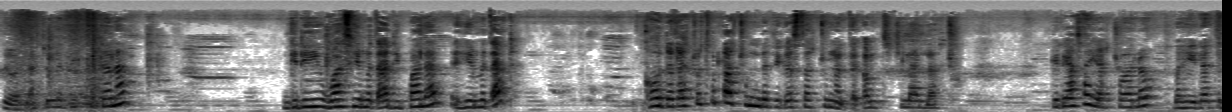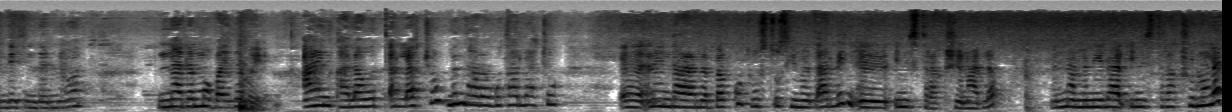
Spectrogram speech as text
ይኸውላችሁ እንደዚህ ይከደናል። እንግዲህ ዋሴ ምጣድ ይባላል ይሄ ምጣድ። ከወደዳችሁት ሁላችሁም እንደዚህ ገዝታችሁ መጠቀም ትችላላችሁ። እንግዲህ ያሳያችኋለሁ በሂደት እንዴት እንደሚሆን እና ደግሞ ባይዝ ወይ አይን ካላወጣላችሁ ምን ታረጉታላችሁ? እኔ እንዳነበብኩት ውስጡ ሲመጣልኝ instruction አለው እና ምን ይላል instruction ኑ ላይ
